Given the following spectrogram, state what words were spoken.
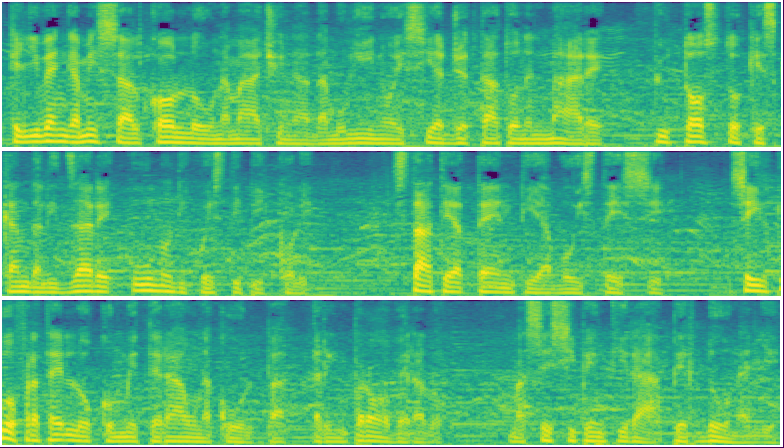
che gli venga messa al collo una macina da mulino e sia gettato nel mare, piuttosto che scandalizzare uno di questi piccoli. State attenti a voi stessi. Se il tuo fratello commetterà una colpa, rimproveralo, ma se si pentirà, perdonagli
